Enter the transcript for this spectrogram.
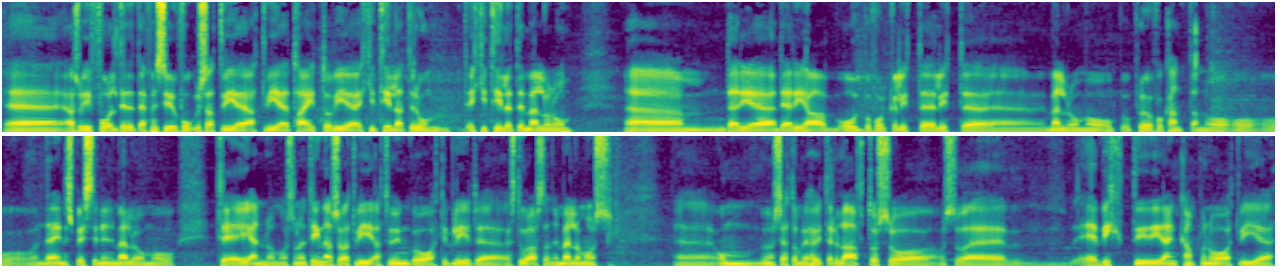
Eh, altså I forhold til det defensive fokuset, at vi at vi er tight og vi er ikke tillater rom, ikke tillater mellomrom. Eh, der, de, der de har overbefolka litt, litt eh, mellomrom og, og prøver å få kantene og, og, og den ene spissen inn imellom og tre igjennom og sånne ting. Da, så at vi, at vi unngår at det blir store avstander mellom oss. Uh, om, uansett om vi er høyt eller lavt. Og så, og så er, er viktig i den kampen òg at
